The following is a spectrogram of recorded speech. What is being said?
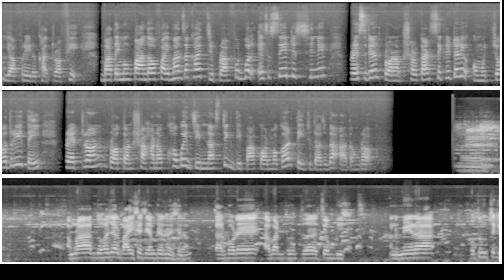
ইয়াফরি রেখা ট্রফি বাতাইমুং পান্দাও ফাইমান জাখা ত্রিপুরা ফুটবল এসোসিয়েশনে প্রেসিডেন্ট প্রণব সরকার সেক্রেটারি অমিত চৌধুরী তেই প্রেট্রন রতন সাহান খবই জিমনাস্টিক দীপা কর্মকর তেই জুদা জুদা আদংর আমরা দু হাজার বাইশে চ্যাম্পিয়ন হয়েছিলাম তারপরে আবার দু হাজার চব্বিশ মানে মেয়েরা প্রথম থেকে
